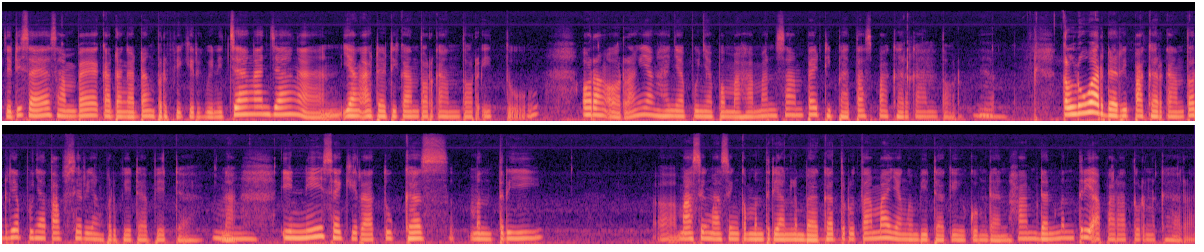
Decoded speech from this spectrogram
Jadi saya sampai kadang-kadang berpikir gini, jangan-jangan yang ada di kantor-kantor itu orang-orang yang hanya punya pemahaman sampai di batas pagar kantor. Ya. Keluar dari pagar kantor dia punya tafsir yang berbeda-beda. Nah, Hmm. ini saya kira tugas menteri masing-masing kementerian lembaga terutama yang membidaki hukum dan HAM dan menteri aparatur negara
